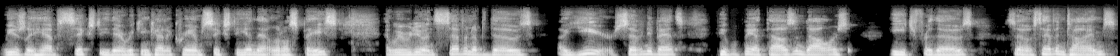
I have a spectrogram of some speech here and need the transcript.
We usually have 60 there. We can kind of cram 60 in that little space. And we were doing seven of those a year, seven events. People pay a $1,000 each for those. So seven times,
